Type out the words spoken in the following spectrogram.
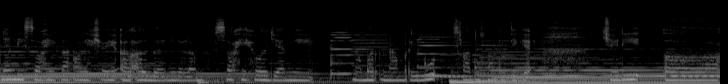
dan disahihkan oleh Syekh Al-Albani dalam Sahihul Jami nomor 6163 jadi uh,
